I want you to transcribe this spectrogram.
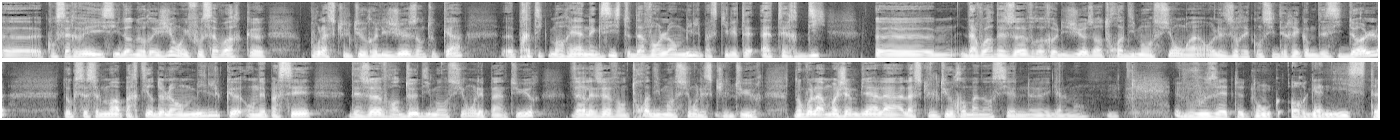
euh, conservées ici dans nos régions. Il faut savoir que pour la sculpture religieuse en tout cas, pratiquement rien n'existe d'avant l'an 1000 parce qu'il était interdit d'avoir des œuvres religieuses en trois dimensions. Hein. On les aurait considérées comme des idoles. Donc c'est seulement à partir de l'an 1000 qu'on est passé des œuvres en deux dimensions, les peintures, vers les œuvres en trois dimensions, les sculptures. Donc voilà, moi j'aime bien la, la, sculpture romane ancienne euh, également. Vous êtes donc organiste,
